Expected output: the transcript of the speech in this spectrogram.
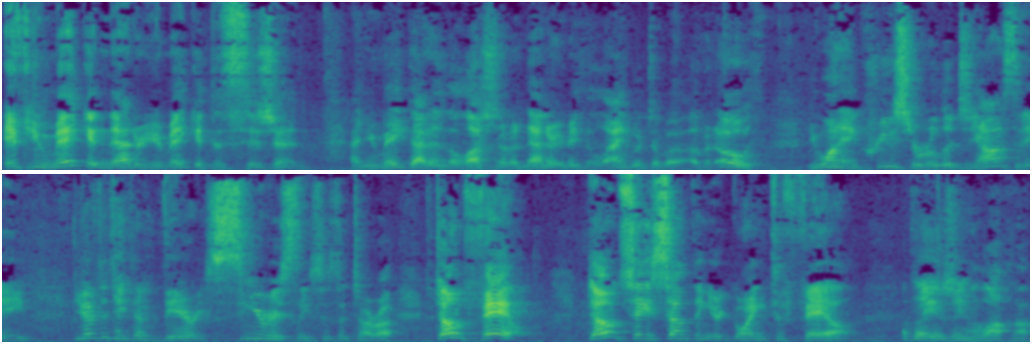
if you make a neder, you make a decision, and you make that in the lesson of a neder, you make the language of, a, of an oath, you want to increase your religiosity, you have to take that very seriously, says the Torah. Don't fail. Don't say something you're going to fail. I'll tell you interesting halacha.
